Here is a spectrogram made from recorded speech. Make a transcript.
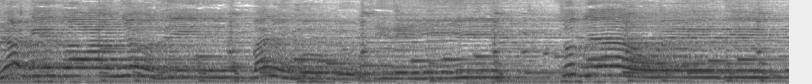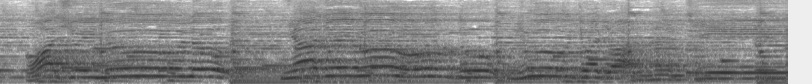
မြတ်ကြီးသာမြို့စီပန်းတွင်မူလို့ကြည်သည်စွန့်ပြဲဝေသည်ဝါရွှေလူလူညာရွှေဘူး ဝကြွအမှန်ကြီး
